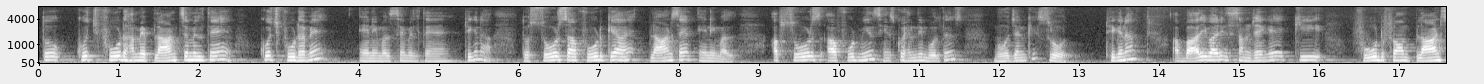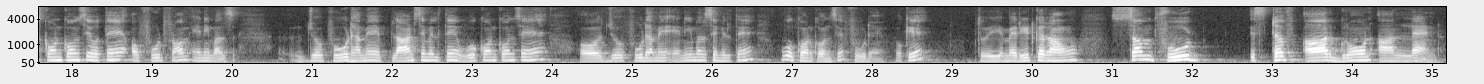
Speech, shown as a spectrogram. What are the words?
तो कुछ फ़ूड हमें प्लांट से मिलते हैं, कुछ फ़ूड हमें एनिमल से मिलते हैं, ठीक है ना? तो सोर्स ऑफ़ फ़ूड क्या है? प्लांट्स एंड एनिमल अब सोर्स ऑफ़ फ़ूड मीन्स इसको हिंदी में बोलते हैं भोजन के स्रोत, ठीक है ना? अब बारी बारी से समझेंगे कि फ़ूड फ्रॉम प्लांट्स कौन कौन से होते हैं और फ़ूड फ्रॉम एनिमल्स जो फ़ूड हमें प्लांट से मिलते हैं, वो कौन कौन से हैं? और जो फ़ूड हमें एनिमल से मिलते हैं, वो कौन कौन से फ़ूड हैं? ओके तो ये मैं रीड कर रहा हूँ। Some food stuff are grown on land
